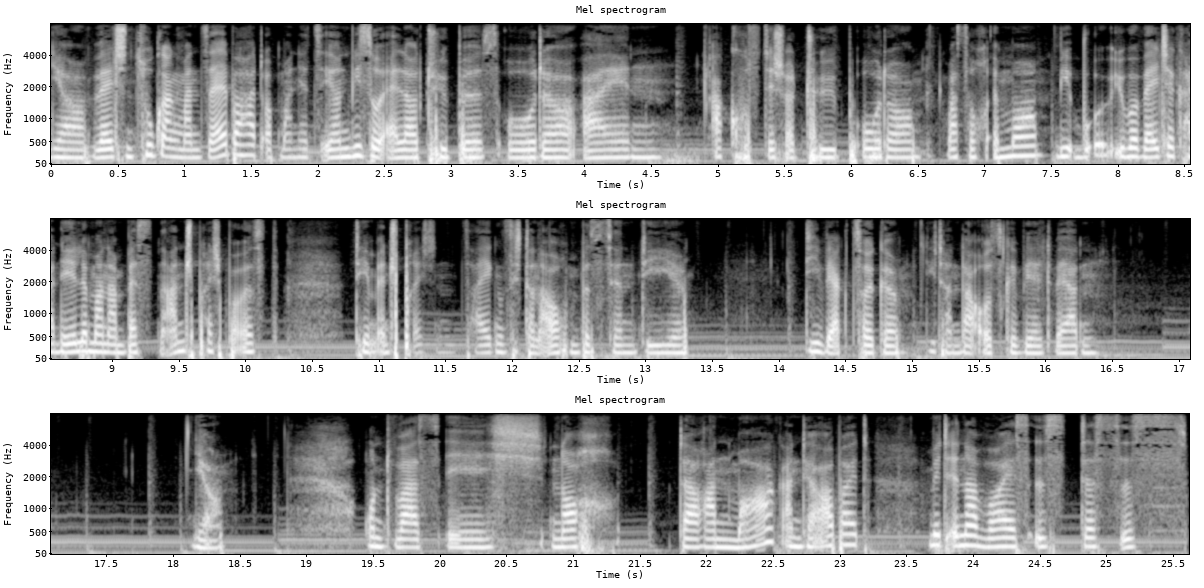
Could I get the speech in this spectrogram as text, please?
ja, welchen Zugang man selber hat, ob man jetzt eher ein visueller Typ ist oder ein akustischer Typ oder was auch immer, wie, über welche Kanäle man am besten ansprechbar ist. Dementsprechend zeigen sich dann auch ein bisschen die, die Werkzeuge, die dann da ausgewählt werden. Ja. Und was ich noch daran mag, an der Arbeit mit Innerweiß, ist, dass es,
